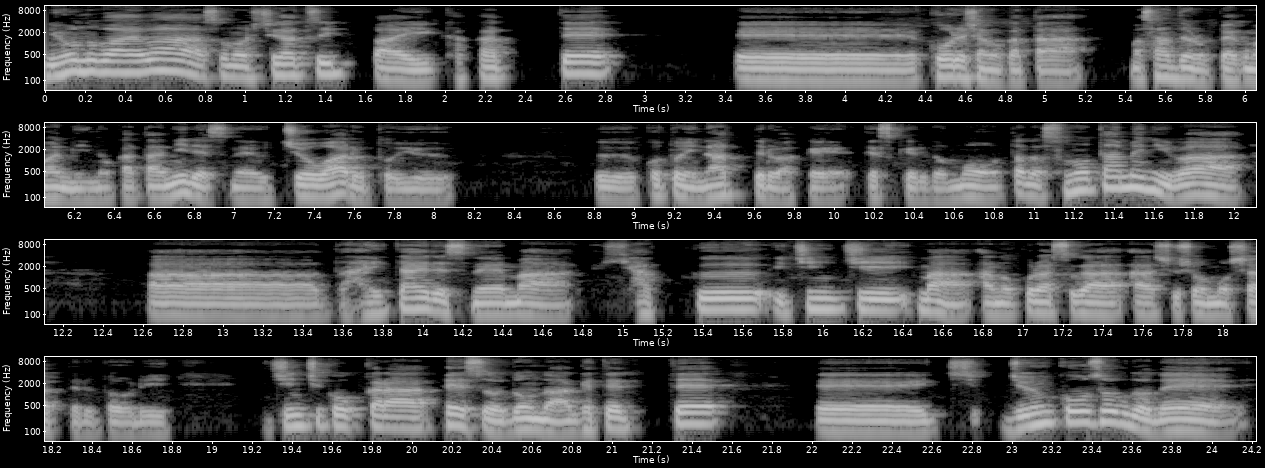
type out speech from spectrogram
日本の場合は、その7月いっぱいかかって、えー、高齢者の方、まあ、3600万人の方にですね、打ち終わるということになってるわけですけれども、ただそのためには、あ大体ですね、まあ、100、1日、まあ、あの、コラスが首相もおっしゃってる通り、1日ここからペースをどんどん上げていって、えー、巡航速度で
